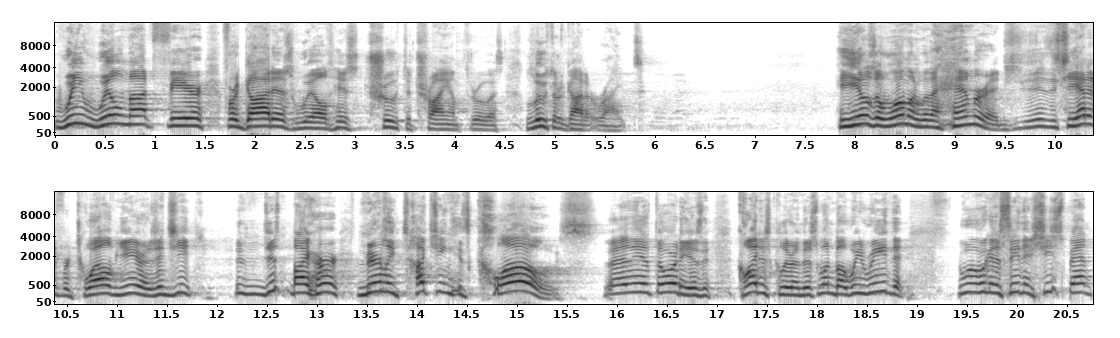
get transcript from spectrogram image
we will not fear, for God has willed His truth to triumph through us. Luther got it right. He heals a woman with a hemorrhage. She had it for 12 years, and she, just by her merely touching his clothes, the authority isn't quite as clear in this one, but we read that we're going to see that she spent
